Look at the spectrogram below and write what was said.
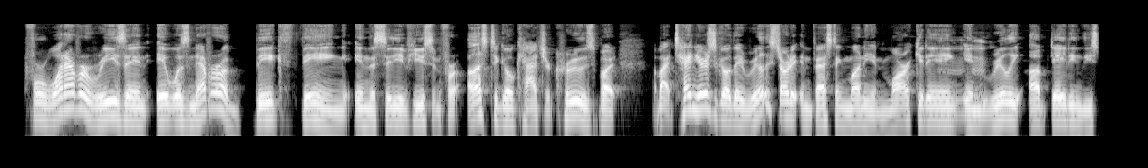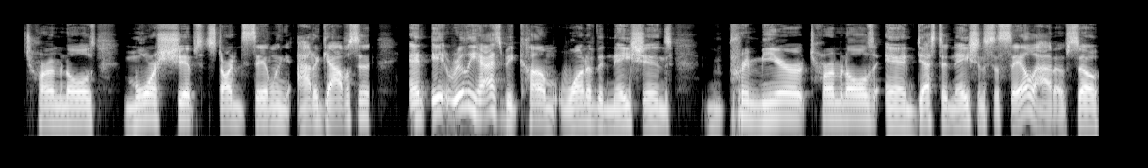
for whatever reason, it was never a big thing in the city of Houston for us to go catch a cruise. But about 10 years ago, they really started investing money in marketing, mm-hmm. in really updating these terminals. More ships started sailing out of Galveston. And it really has become one of the nation's premier terminals and destinations to sail out of. So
